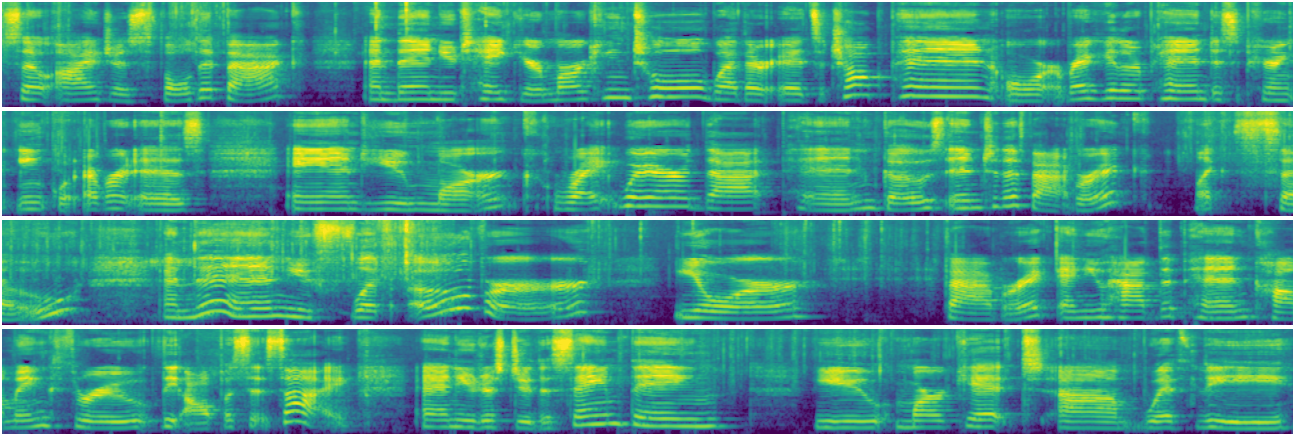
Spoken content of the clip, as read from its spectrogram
so I just fold it back, and then you take your marking tool, whether it's a chalk pen or a regular pen, disappearing ink, whatever it is, and you mark right where that pen goes into the fabric, like so, and then you flip over your fabric and you have the pen coming through the opposite side. And you just do the same thing. You mark it um, with the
